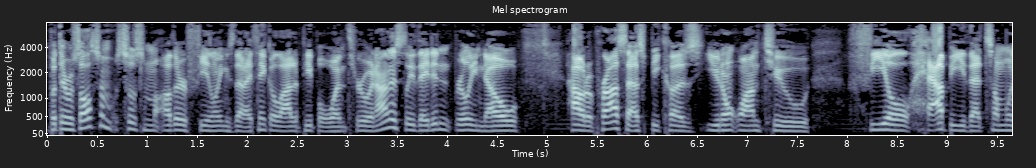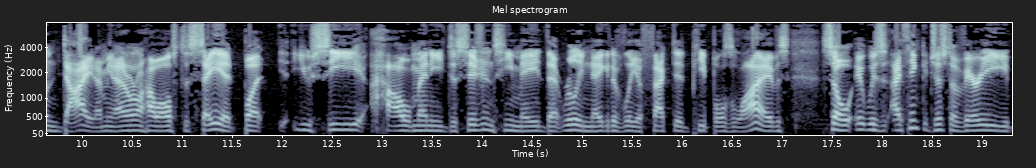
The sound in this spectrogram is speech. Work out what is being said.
But there was also so some other feelings that I think a lot of people went through, and honestly, they didn't really know how to process because you don't want to feel happy that someone died. I mean, I don't know how else to say it, but you see how many decisions he made that really negatively affected people's lives. So it was, I think, just a very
